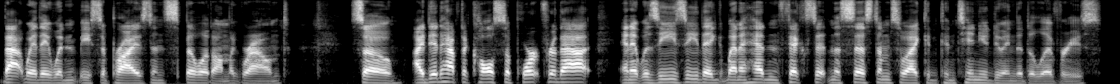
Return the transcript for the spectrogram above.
That way they wouldn't be surprised and spill it on the ground. So I did have to call support for that, and it was easy. They went ahead and fixed it in the system so I could continue doing the deliveries.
